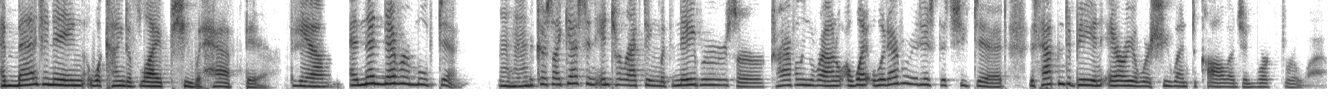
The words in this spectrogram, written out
imagining what kind of life she would have there. Yeah. And then never moved in. Mm-hmm. Because I guess in interacting with neighbors or traveling around or what, whatever it is that she did, this happened to be an area where she went to college and worked for a while.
